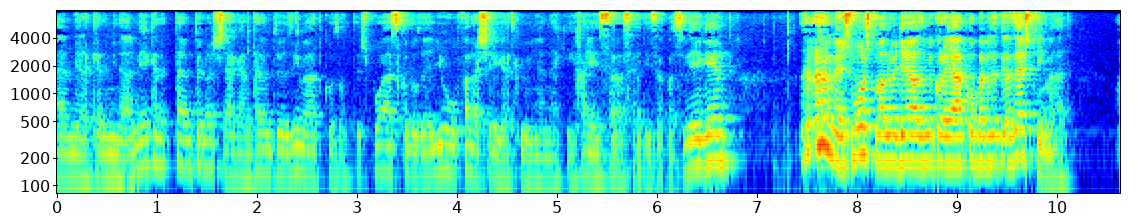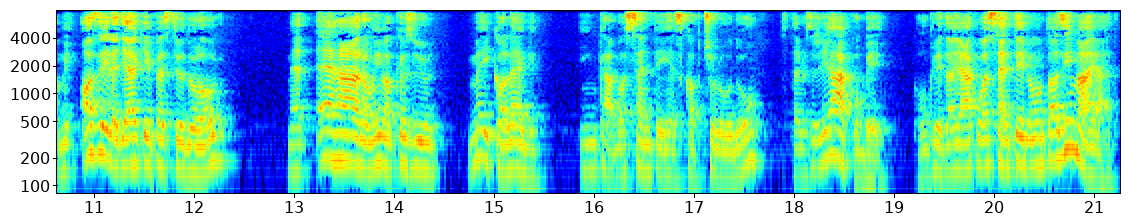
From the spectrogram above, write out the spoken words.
elmélkedni, minden elmélkedett teremtő nagyságán, teremtő az imádkozott és fohászkodott, egy jó feleséget küldjen neki, ha és az heti szakasz végén. és most van ugye az, mikor a Jákob bevezeti az estimát, ami azért egy elképesztő dolog, mert e három ima közül melyik a leginkább a szentélyhez kapcsolódó? Ez természetesen Jákobé. Konkrétan Jákob a szentélyben mondta az imáját.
